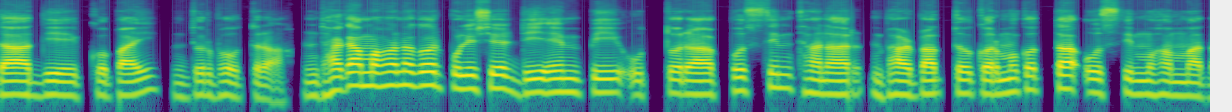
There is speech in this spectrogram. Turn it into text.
দা দিয়ে কোপায় দুর্বৃত্তরা। ঢাকা মহানগর পুলিশের ডিএমপি উত্তরা পশ্চিম থানার ভারপ্রাপ্ত কর্মকর্তা ওসি মোহাম্মদ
